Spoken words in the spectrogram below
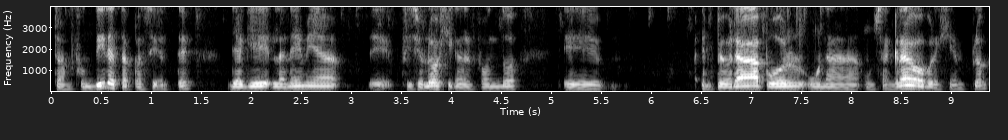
transfundir a estas pacientes, ya que la anemia eh, fisiológica en el fondo eh, empeorada por un sangrado, por ejemplo,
